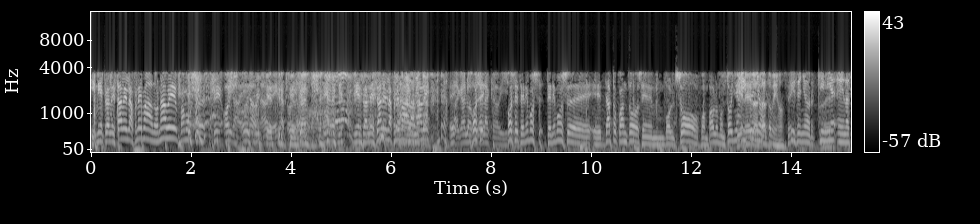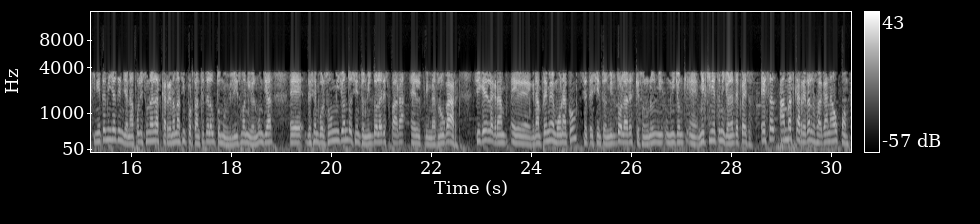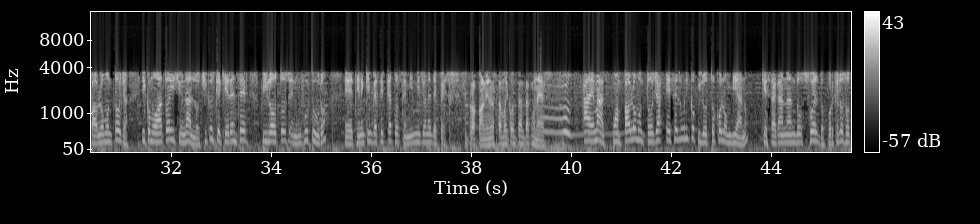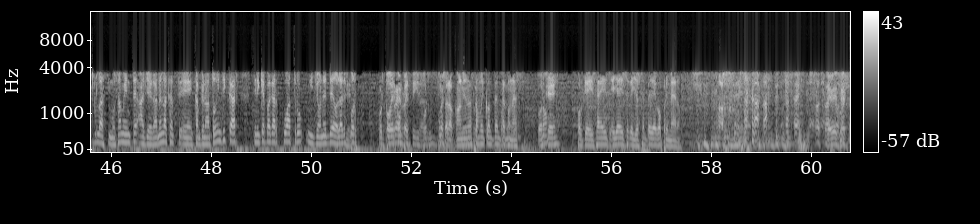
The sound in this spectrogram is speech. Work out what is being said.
Y mientras le sale la flema a Donave, vamos. eh, sí, qué descripción tan- Mientras le sale la flema a Donave. eh, José, tenemos, tenemos eh, eh, dato cuánto se embolsó Juan Pablo Montoya. Sí, señor. Sí, señor. Quini- en las 500 millas de Indianápolis, una de las carreras más importantes del automovilismo a nivel mundial, eh, desembolsó un millón doscientos mil dólares para el primer lugar. Sigue la gran eh, Gran Premio de Mónaco, 700 mil dólares, que son unos un millón, eh, 1.500 millones de pesos. Esas ambas carreras las ha ganado Juan Pablo Montoya. Y como dato adicional, los chicos que quieren ser pilotos en un futuro eh, tienen que invertir 14 mil millones de pesos. Sí, pero Connie no está muy contenta con eso. Además, Juan Pablo Montoya es el único piloto colombiano que está ganando sueldo, porque los otros, lastimosamente, al llegar en el campeonato de indicar, tienen que pagar 4 millones de dólares por, por poder correr. competir. Sí, pero Connie no está muy contenta con eso. ¿Por qué? Porque dice, ella dice que yo siempre llego primero. Debe ser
